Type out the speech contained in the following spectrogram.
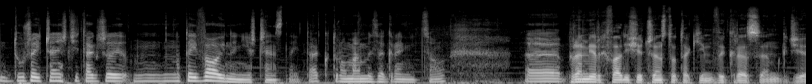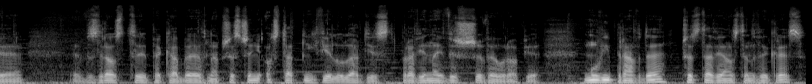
dużej części także mm, no, tej wojny nieszczęsnej, tak, którą mamy za granicą. Premier chwali się często takim wykresem, gdzie wzrost PKB na przestrzeni ostatnich wielu lat jest prawie najwyższy w Europie. Mówi prawdę, przedstawiając ten wykres?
